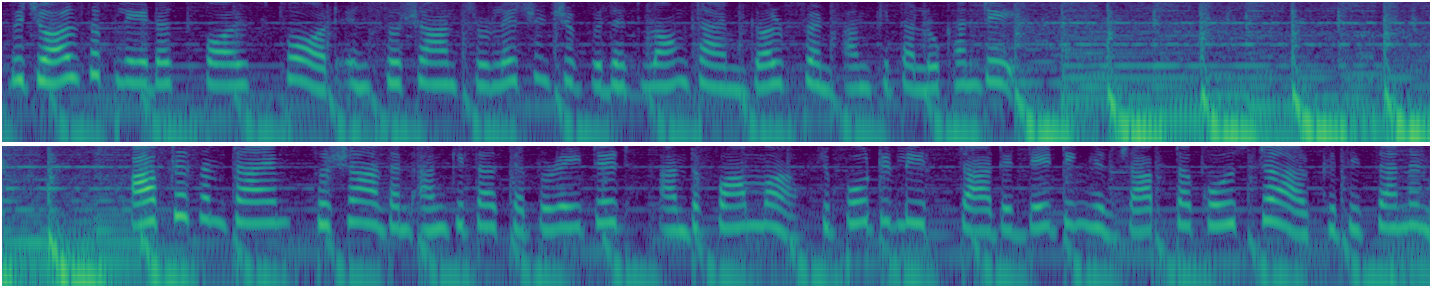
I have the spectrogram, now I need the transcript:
which also played a spoil spot in Sushant's relationship with his longtime girlfriend Ankita Lokhande. After some time, Sushant and Ankita separated and the former reportedly started dating his Rabta co-star Kriti Sanon.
